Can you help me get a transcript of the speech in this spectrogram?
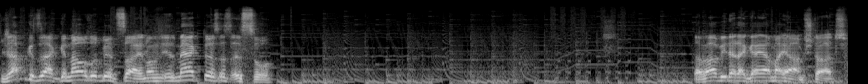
Ich hab gesagt, genau so wird's sein. Und ihr merkt es, es ist so. Da war wieder der Geiermeier am Start.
